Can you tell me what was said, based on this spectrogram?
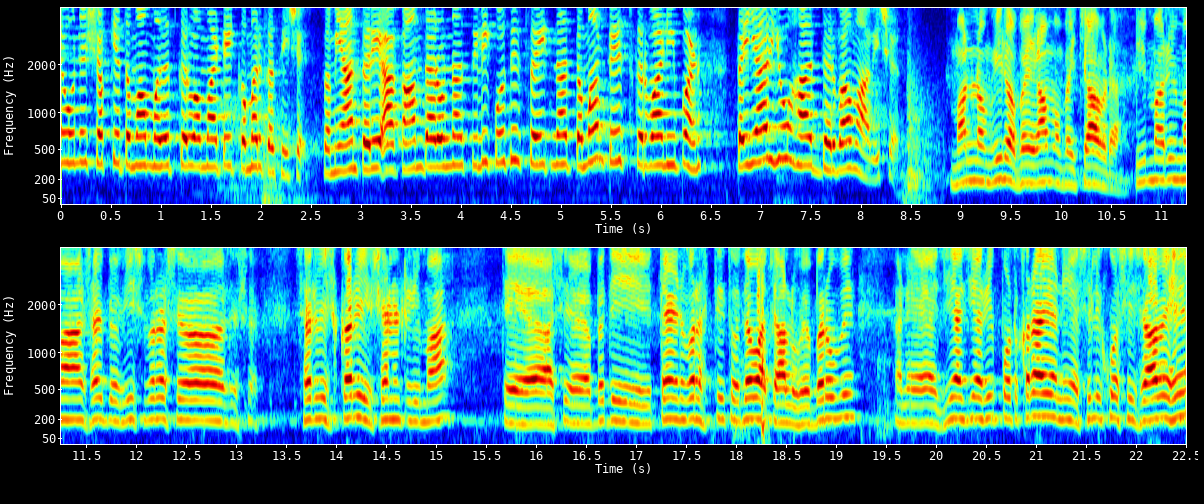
તેઓને શક્ય તમામ મદદ કરવા માટે કમર કસી છે. સમયાંતરે આ કામદારોના સિલિકોસિસ સહિતના તમામ ટેસ્ટ કરવાની પણ તૈયારીઓ હાથ ધરવામાં આવી છે. મારું નામ વીરાભાઈ, રામાભાઈ ચાવડા. બીમારીમાં સાહેબ વીસ વર્ષ સર્વિસ કરી સેનેટરીમાં. તે બધી ત્રણ વર્ષથી તો દવા ચાલુ છે, બરાબર? અને જ્યાં જ્યાં રિપોર્ટ કરાવે ને એ સિલિકોસિસ આવે છે.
